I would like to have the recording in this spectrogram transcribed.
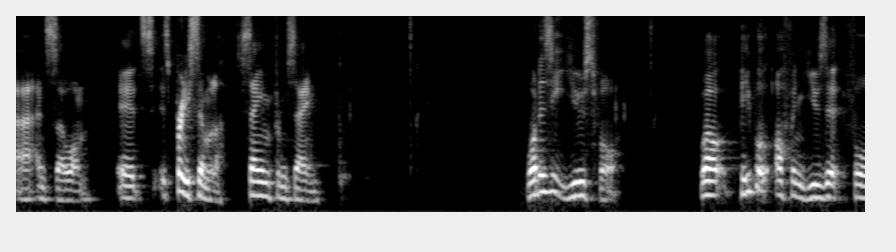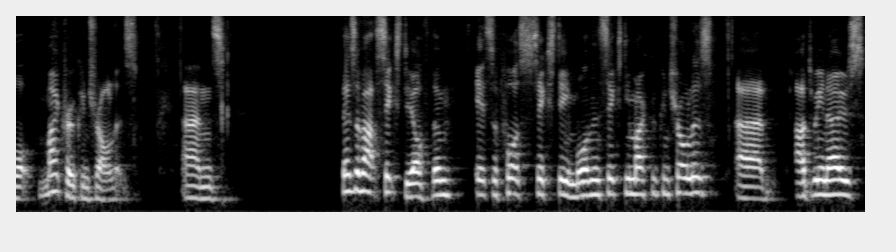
uh, and so on. It's, it's pretty similar, same from same. What is it used for? Well, people often use it for microcontrollers, and there's about 60 of them. It supports 60, more than 60 microcontrollers. Uh, Arduino's,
